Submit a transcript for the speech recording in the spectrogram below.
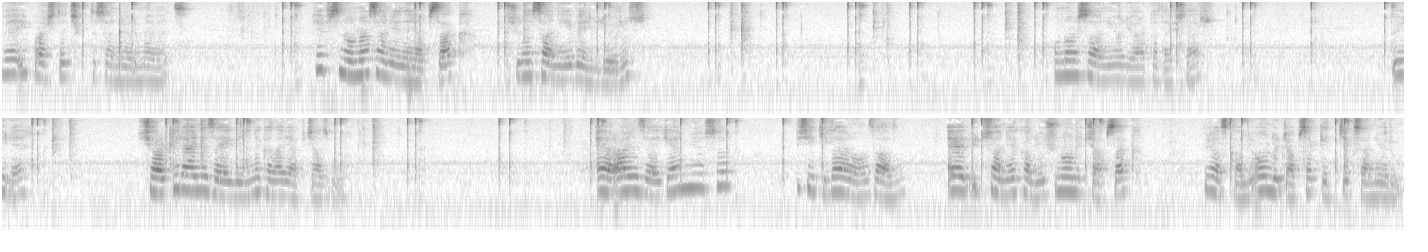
Ve ilk başta çıktı sanıyorum evet. Hepsini onar saniyeden yapsak. Şuna saniye belirliyoruz. Onar saniye oluyor arkadaşlar. Böyle. Şarkıyla aynı hizaya gelene kadar yapacağız bunu. Eğer aynı hizaya gelmiyorsa bir şekilde ayarlamamız lazım. Evet 3 saniye kalıyor. Şunu 13 yapsak biraz kalıyor. 14 yapsak geçecek sanıyorum.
